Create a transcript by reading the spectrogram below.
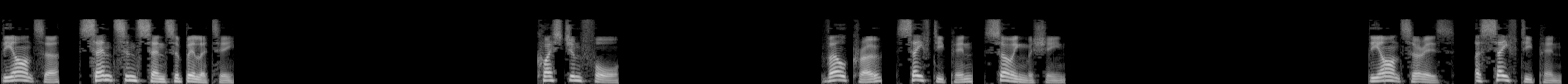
The answer: Sense and Sensibility. Question 4. Velcro, safety pin, sewing machine. The answer is a safety pin.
